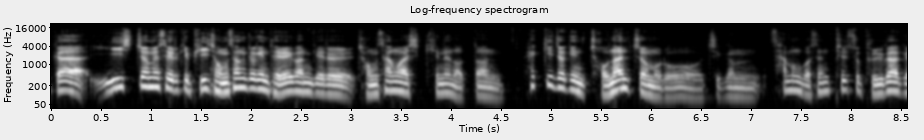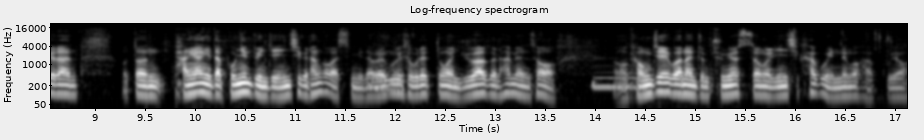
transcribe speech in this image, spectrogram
그러니까 이 시점에서 이렇게 비정상적인 대외 관계를 정상화시키는 어떤 획기적인 전환점으로 지금 삼은 것은 필수 불가결한 어떤 방향이다. 본인도 이제 인식을 한 것 같습니다. 네. 외국에서 오랫동안 유학을 하면서 어, 음. 어, 경제에 관한 좀 중요성을 인식하고 있는 것 같고요.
